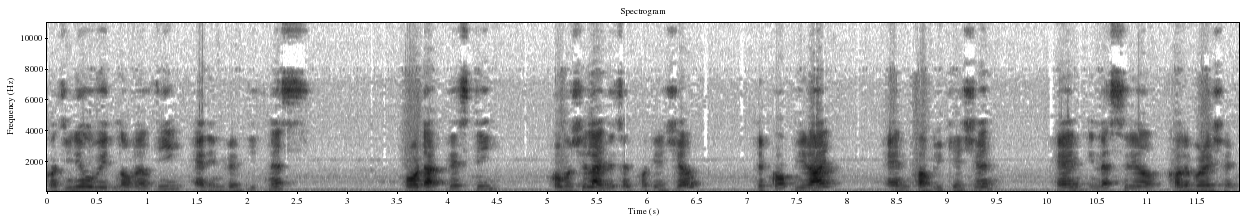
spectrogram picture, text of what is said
Continue with novelty and inventiveness, product testing, commercialization potential, the copyright and publication, and industrial collaboration.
